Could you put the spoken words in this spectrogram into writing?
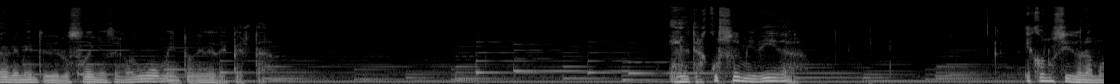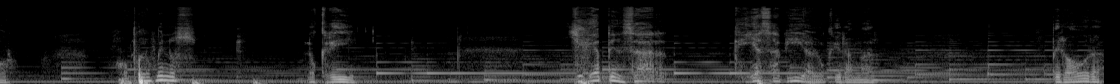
lamentablemente de los sueños en algún momento debe despertar. En el transcurso de mi vida he conocido el amor, o por lo menos lo creí. Llegué a pensar que ya sabía lo que era amar, pero ahora,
